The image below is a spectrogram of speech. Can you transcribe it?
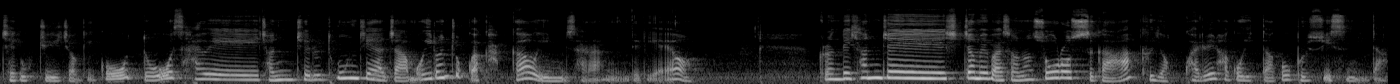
제국주의적이고 또 사회 전체를 통제하자 뭐 이런 쪽과 가까운 사람들이에요. 그런데 현재 시점에 봐서는 소로스가 그 역할을 하고 있다고 볼 수 있습니다.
